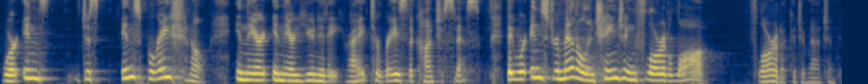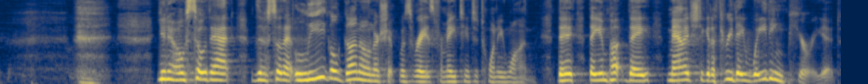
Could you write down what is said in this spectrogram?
were in, just inspirational in their, in their unity, right, to raise the consciousness. They were instrumental in changing Florida law. Florida, could you imagine? You know, so that, so that legal gun ownership was raised from 18 to 21. They, they, impo- they managed to get a three day waiting period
